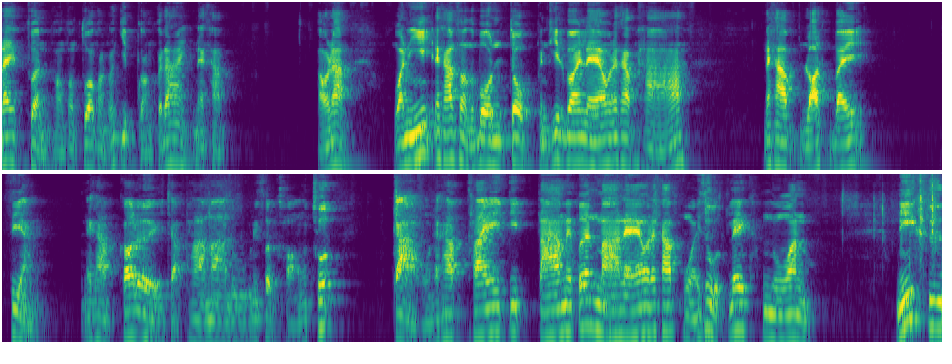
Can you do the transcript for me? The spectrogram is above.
ได้ส่วนของสองตัวก่อนก็หยิบก่อนก็ได้นะครับ เอาละวันนี้นะครับสองตำบลจบเป็นที่เรียบร้อยแล้วนะครับ หา นะครับล็อตไว้เสี่ยงนะครับ ก็เลยจะพามาดูในส่วนของชุดเก่านะครับ ใครติดตามไม่เปิ้ลมาแล้วนะครับ หวยสูตรเลขคำนวณ นี่คือ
